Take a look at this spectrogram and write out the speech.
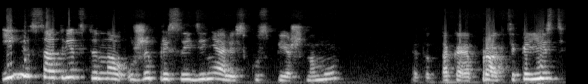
И, соответственно, уже присоединялись к успешному это такая практика есть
